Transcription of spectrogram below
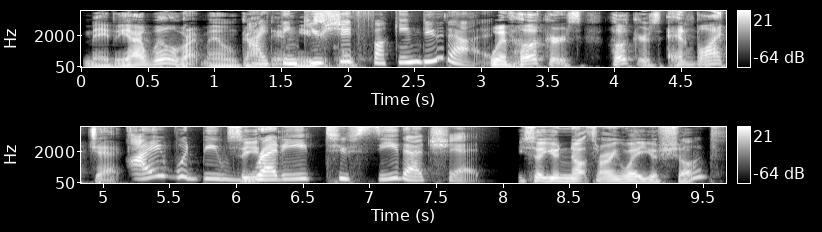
Maybe I will write my own goddamn I think you should fucking do that. With hookers, hookers, and blackjack. I would be So you- ready to see that shit. So you're not throwing away your shot,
